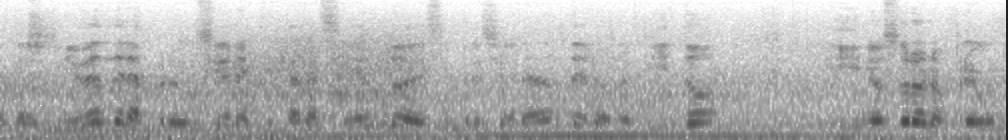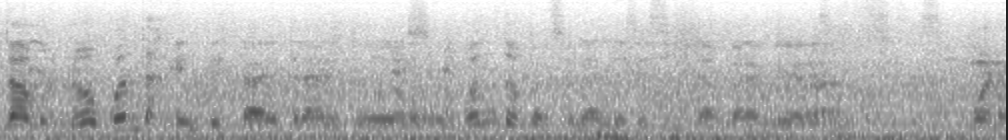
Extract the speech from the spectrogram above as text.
El nivel de las producciones que están haciendo es impresionante, lo repito. Y nosotros nos preguntamos, ¿no? ¿Cuánta gente está detrás de todo eso? ¿Cuánto personal necesitan para crear esas cosas así? Bueno,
